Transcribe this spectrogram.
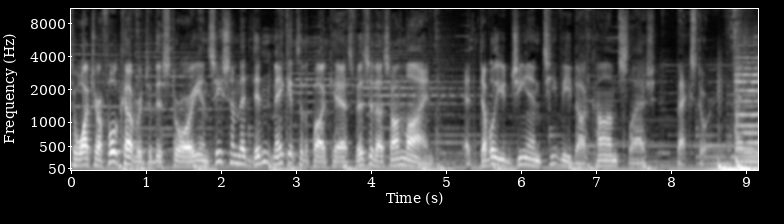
To watch our full coverage of this story and see some that didn't make it to the podcast, visit us online at wgntv.com slash backstory.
